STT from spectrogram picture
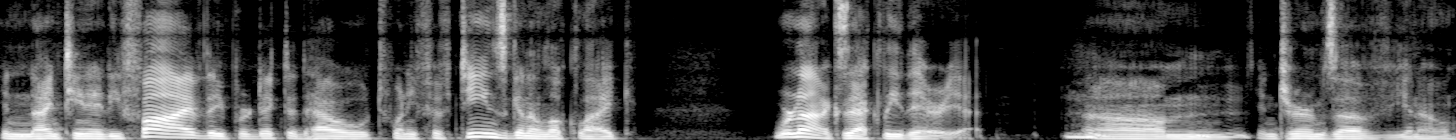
in 1985, they predicted how 2015 is going to look like. We're not exactly there yet Mhm. um, in terms of, you know,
